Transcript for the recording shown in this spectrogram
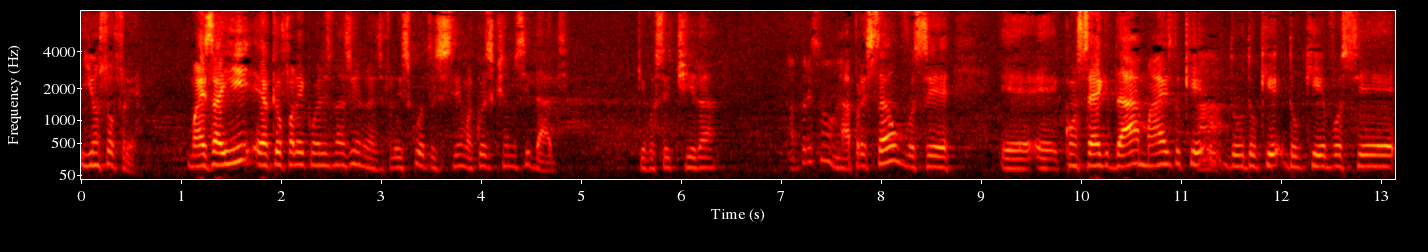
iam sofrer. Mas aí é o que eu falei com eles nas reuniões. Eu falei, escuta, vocês têm uma coisa que chama cidade. Que você tira a pressão, né? A pressão, você é, é, consegue dar mais do que, ah. do, do, que, do que você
